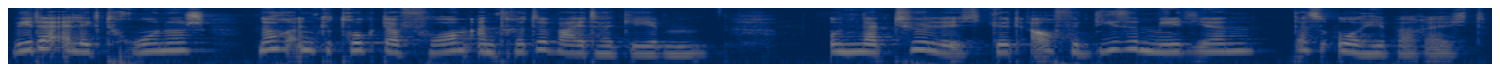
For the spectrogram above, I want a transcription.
weder elektronisch noch in gedruckter Form an Dritte weitergeben. Und natürlich gilt auch für diese Medien das Urheberrecht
